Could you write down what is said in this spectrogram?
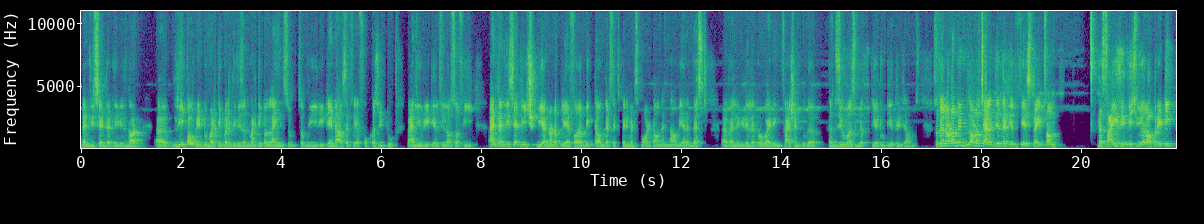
Then we said that we will not uh, leap out into multiple divisions multiple lines. So, so we retained ourselves. We are focused into value retail philosophy. And then we said we, we are not a player for a big town. Let's experiment small town. And now we are a best uh, value retailer providing fashion to the consumers in the tier two, tier three towns. So there are a lot of been lot of challenges that we have faced right from the size in which we are operating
